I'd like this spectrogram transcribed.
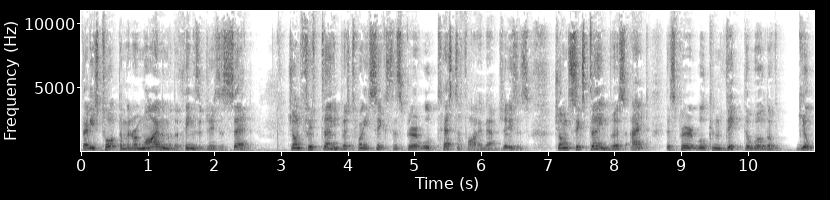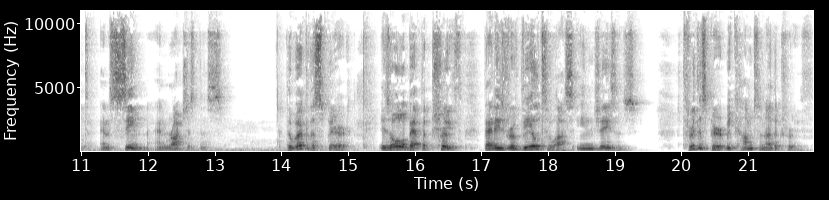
that He's taught them and remind them of the things that Jesus said. John 15, verse 26, the Spirit will testify about Jesus. John 16, verse 8, the Spirit will convict the world of guilt and sin and righteousness. The work of the Spirit is all about the truth that is revealed to us in Jesus. Through the Spirit, we come to know the truth.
